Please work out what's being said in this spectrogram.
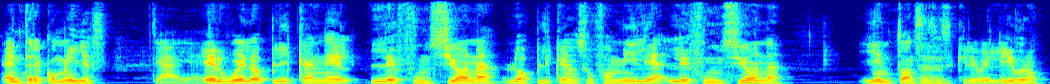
Entre comillas. Ya, ya, El güey lo aplica en él, le funciona, lo aplica en su familia, le funciona. Y entonces escribe el libro.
